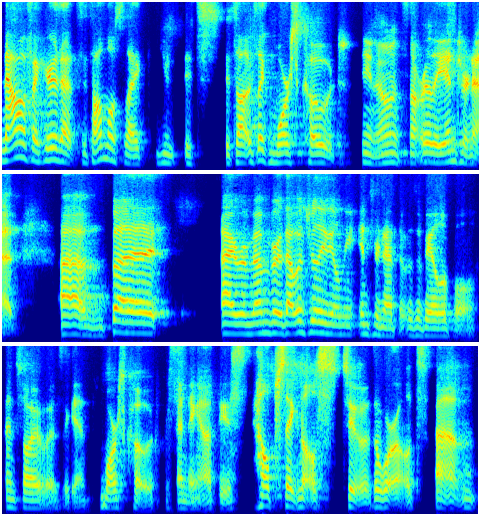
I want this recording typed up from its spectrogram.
now if I hear that, it's almost like you, it's it's it's like Morse code. You know, it's not really internet. Um, but I remember that was really the only internet that was available. And so it was, again, Morse code for sending out these help signals to the world, um,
